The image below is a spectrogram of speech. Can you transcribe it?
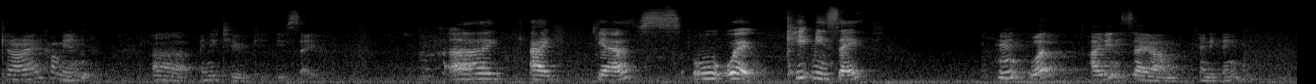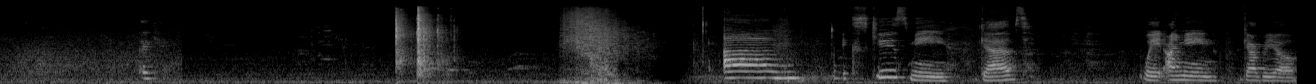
can I come in? Uh, I need to keep you safe. I I guess. Wait, keep me safe. Hmm? What? I didn't say um anything. Okay. Um, excuse me, Gabbs. Wait, I mean, Gabrielle.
